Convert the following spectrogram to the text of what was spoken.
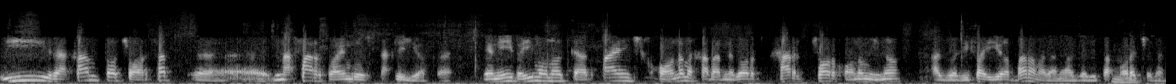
این رقم تا 400 نفر تا امروز تقلیل یافته. یعنی به این معنی که از پنج خانم خبرنگار هر چهار خانم اینا از وظیفه یا برآمدن از وظیفه خارج شدن.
